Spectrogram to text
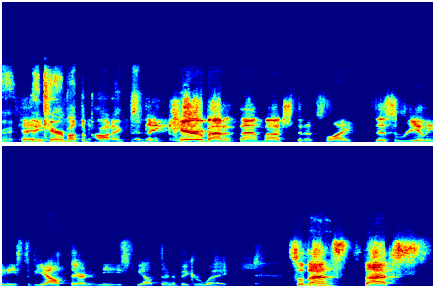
Right. Okay. They care about the product. They care about it that much that it's like this really needs to be out there and it needs to be out there in a bigger way. So Mhm. that's that's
